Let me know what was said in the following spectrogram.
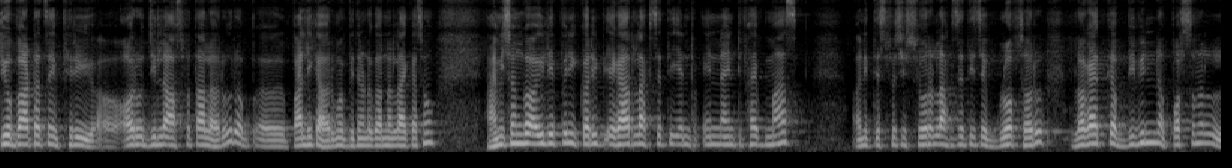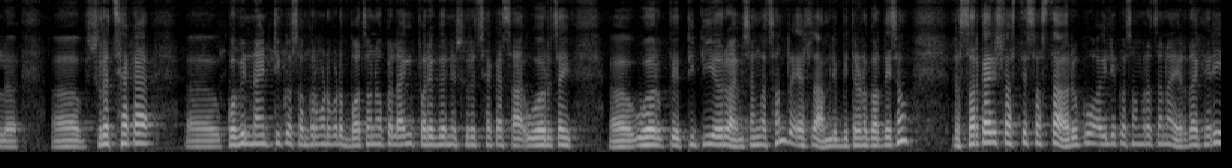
त्योबाट चाहिँ फेरि अरू जिल्ला अस्पतालहरू र पालिकाहरूमा वितरण गर्न लागेका छौँ। हामीसँग अहिले पनि करिब एघार लाख जति N N ninety five mask अनि त्यसपछि सोह्र लाख जति चाहिँ ग्लोभ्सहरू लगायतका विभिन्न पर्सनल सुरक्षाका कोभिड नाइन्टिनको सङ्क्रमणबाट बचाउनको लागि प्रयोग गर्ने सुरक्षाका सा उहरू चाहिँ उहरू पिपिईहरू हामीसँग छन् र यसलाई हामीले वितरण गर्दैछौँ। र सरकारी स्वास्थ्य संस्थाहरूको अहिलेको संरचना हेर्दाखेरि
